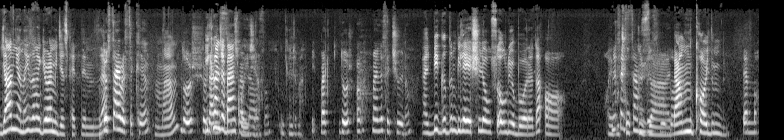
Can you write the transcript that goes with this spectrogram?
yan yanayız ama görmeyeceğiz petlerimizi. Gösterme sakın. Tamam. Dur. şuradan İlk önce ben koyacağım. lazım. İlk önce ben. Bak dur. Ah, Ben de seçiyorum. Yani bir gıdım bile yeşil olsa oluyor bu arada. Aa. Ay Ne bu çok güzel. Ben bunu koydum. Ben bak.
